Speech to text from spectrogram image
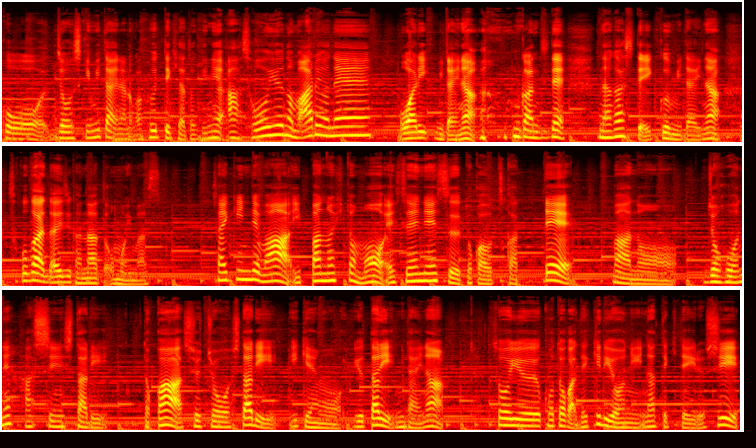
こう常識みたいなのが降ってきた時にあそういうのもあるよね終わりみたいな 感じで流していくみたいなそこが大事かなと思います。最近では一般の人も SNS とかを使って、まあ、あの情報をね発信したりとか主張したり意見を言ったりみたいなそういうことができるようになってきているし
